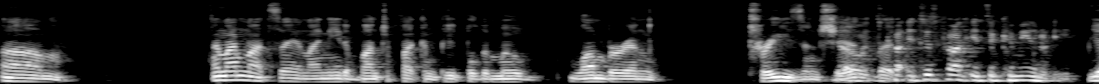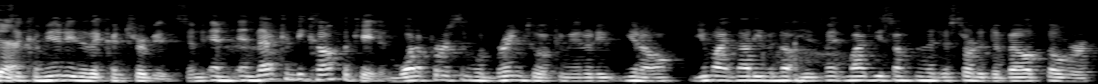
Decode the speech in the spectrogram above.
Um, and I'm not saying I need a bunch of fucking people to move lumber and trees and shit. No, it's, but it's just con- it's a community. Yeah. It's a community that contributes, and, and and that can be complicated. What a person would bring to a community, you know, you might not even know. It might be something that just sort of develops over,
